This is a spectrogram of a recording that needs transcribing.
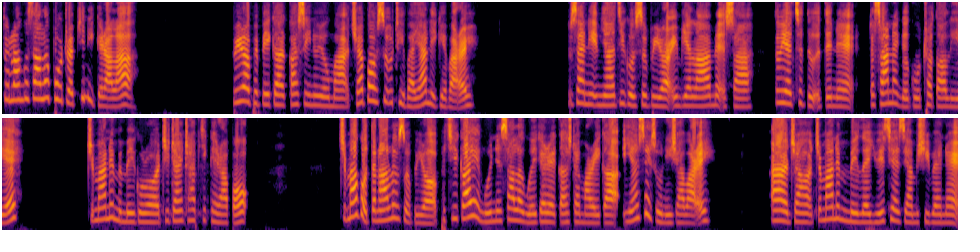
သူ့လောင်းကစားလုပ်ဖို့အတွက်ဖြစ်နေကြတာလား။ပြီးတော့ဖေဖေကကာစီနိုရုံမှာ jackpot စုအထိပါရနေခဲ့ပါတယ်။ပစံနေအများကြီးကိုစုပြီးတော့အိမ်ပြန်လာမယ့်အစား သူ့ရဲ့ချစ်သူအစ်စ်နဲ့တခြားနိုင်ငံကိုထွက်သွားလိရဲ့။ကျမနဲ့မမေကိုတော့ဒီတိုင်းထားဖြစ်ခဲ့တာပေါ့။ကျမကိုတနာလို့ဆိုပြီးတော့ပချီကားရဲ့ငွေနဲ့ဆလောက်ဝဲခဲ့တဲ့ customer တွေကအရန်စိတ်ဆိုးနေကြပါတယ်။အဲအကြောင်းကျမနဲ့မမေလည်းရွေးချယ်စရာမရှိဘဲနဲ့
